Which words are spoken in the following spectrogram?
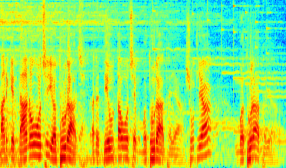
કારણ કે દાનવો છે અધુરા છે અને દેવતાઓ છે મધુરા થયા. શું થયા? મધુરા થયા.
